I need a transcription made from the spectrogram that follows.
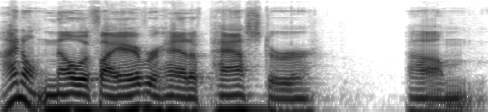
I don't know if I ever had a pastor. Um,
